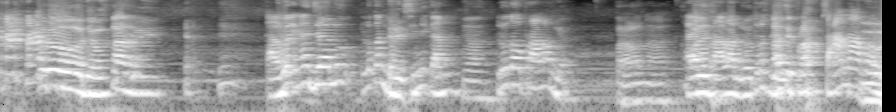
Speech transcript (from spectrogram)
Aduh, jauh sekali. Kalau ini aja lu, lu kan dari sini kan. Ya. Lu tahu peralon enggak? Peralon ah. Kayak peralon lu terus di Masih pra- sana kok.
